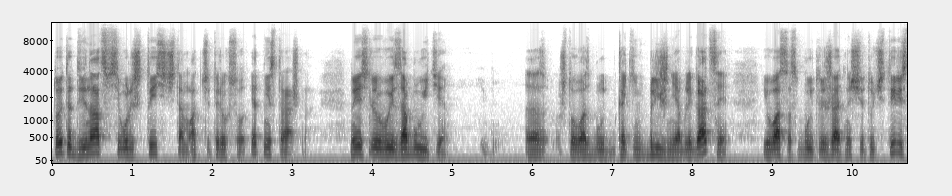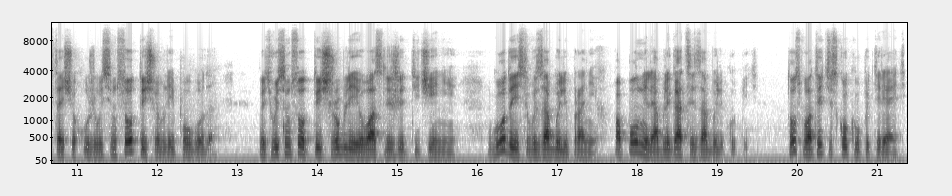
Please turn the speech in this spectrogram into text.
то это 12 всего лишь тысяч там, от 400. Это не страшно. Но если вы забудете, э, что у вас будут какие-нибудь ближние облигации, и у вас будет лежать на счету 400, а еще хуже 800 тысяч рублей полгода, то есть 800 тысяч рублей у вас лежит в течение года, если вы забыли про них, пополнили, облигации забыли купить, то смотрите, сколько вы потеряете.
